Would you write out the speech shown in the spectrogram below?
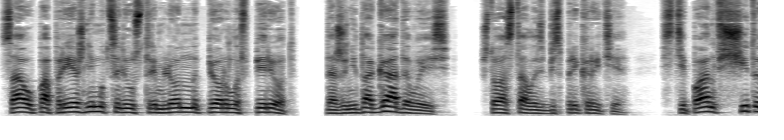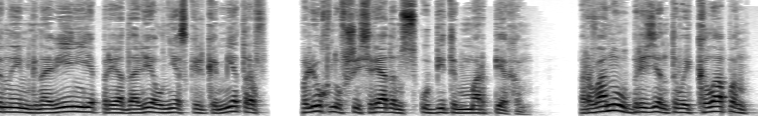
САУ по-прежнему целеустремленно перла вперед, даже не догадываясь, что осталось без прикрытия. Степан в считанные мгновения преодолел несколько метров, плюхнувшись рядом с убитым морпехом. Рванул брезентовый клапан,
